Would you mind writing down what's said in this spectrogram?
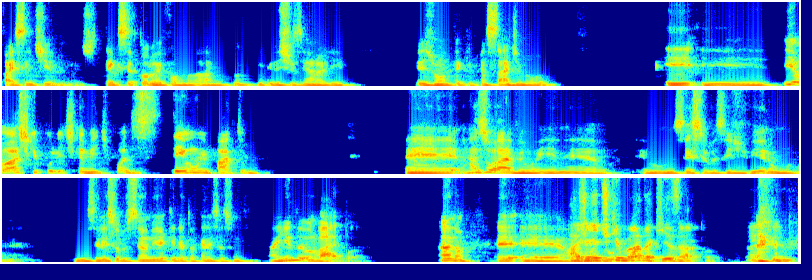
faz sentido, mas tem que ser todo reformulado. Tudo que eles fizeram ali, eles vão ter que pensar de novo. E, e, e eu acho que politicamente pode ter um impacto é, razoável aí, né? Eu não sei se vocês viram, é, não sei nem se o Luciano ia querer tocar nesse assunto ainda ou não. Vai, pô. Ah, não. É, é, a gente grupo... que manda aqui, Zarco.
